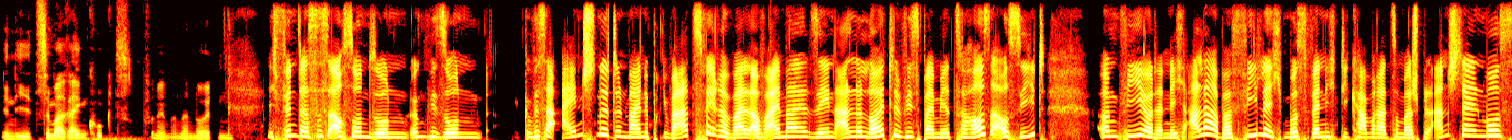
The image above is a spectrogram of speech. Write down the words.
in die Zimmer reinguckt von den anderen Leuten. Ich finde, das ist auch so ein, so ein, irgendwie so ein gewisser Einschnitt in meine Privatsphäre, weil auf einmal sehen alle Leute, wie es bei mir zu Hause aussieht. Irgendwie, oder nicht alle, aber viele. Ich muss, wenn ich die Kamera zum Beispiel anstellen muss,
